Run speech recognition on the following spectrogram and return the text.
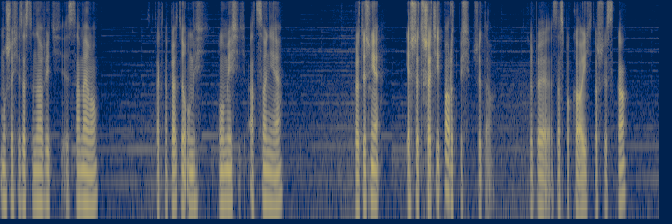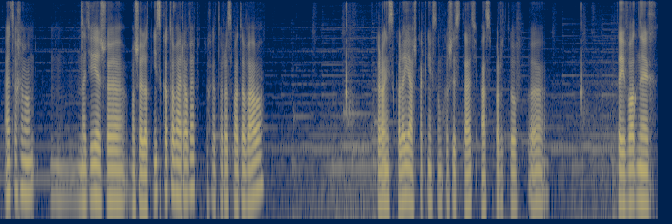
muszę się zastanowić samemu, co tak naprawdę umieścić, umieścić, a co nie. Praktycznie jeszcze trzeci port by się przydał, żeby zaspokoić to wszystko. Ale trochę mam mm, nadzieję, że może lotnisko towarowe trochę to rozładowało. Skoro oni z kolei aż tak nie chcą korzystać, a z portów e, tutaj wodnych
